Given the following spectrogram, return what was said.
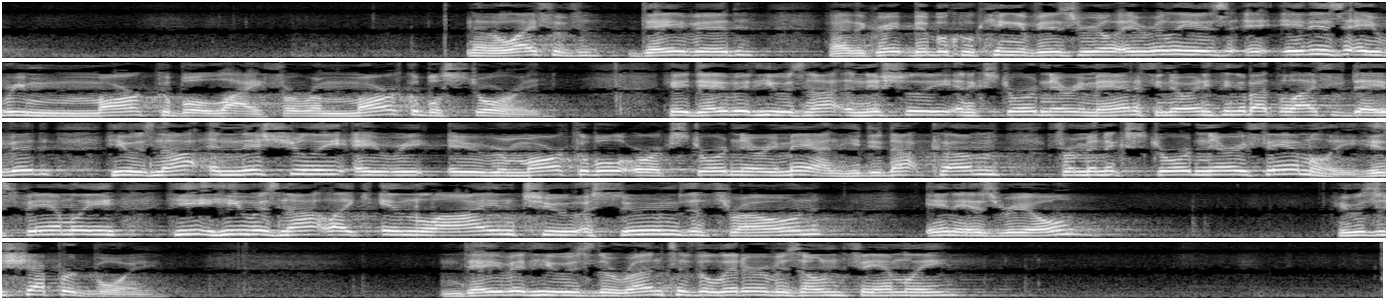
Now, the life of David, uh, the great biblical king of Israel, it really is, it is a remarkable life, a remarkable story. Okay, David, he was not initially an extraordinary man. If you know anything about the life of David, he was not initially a, re, a remarkable or extraordinary man. He did not come from an extraordinary family. His family, he, he was not like in line to assume the throne in Israel. He was a shepherd boy. And David, he was the runt of the litter of his own family.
